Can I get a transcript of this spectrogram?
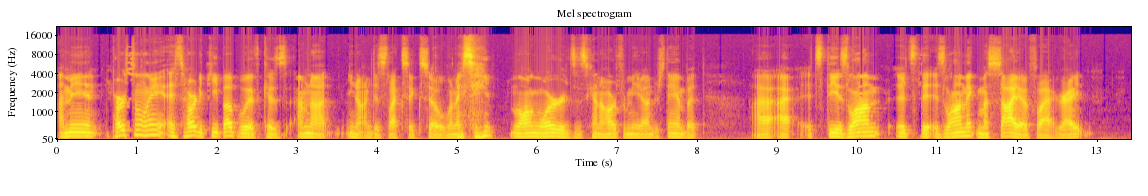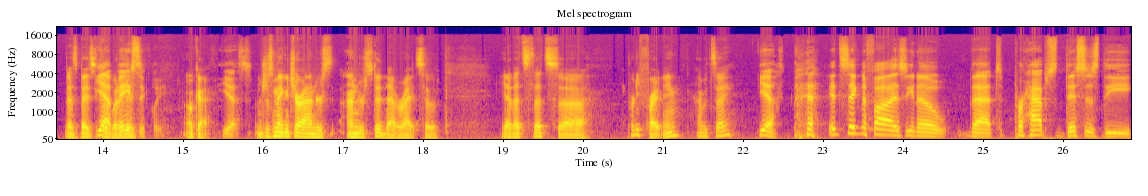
I mean, personally, it's hard to keep up with because I'm not, you know, I'm dyslexic. So when I see long words, it's kind of hard for me to understand. But I, I, it's the Islam, it's the Islamic Messiah flag, right? That's basically yeah, what basically. it is. Okay. Yes. I'm just making sure I under, understood that right. So, yeah, that's that's uh, pretty frightening, I would say. Yeah, it signifies, you know, that perhaps this is the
